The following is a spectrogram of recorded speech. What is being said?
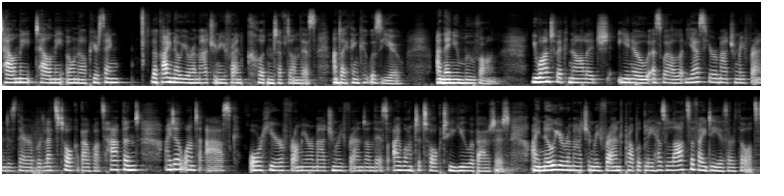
tell me, tell me, own up. You're saying, look, I know your imaginary friend couldn't have done this, and I think it was you. And then you move on. You want to acknowledge, you know, as well, yes, your imaginary friend is there, but let's talk about what's happened. I don't want to ask or hear from your imaginary friend on this. I want to talk to you about it. I know your imaginary friend probably has lots of ideas or thoughts,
